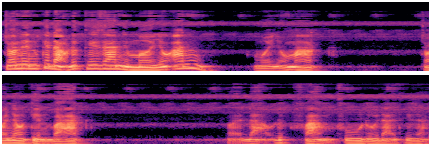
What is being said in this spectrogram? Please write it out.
cho nên cái đạo đức thế gian thì mời nhau ăn, mời nhau mặc, cho nhau tiền bạc. Gọi đạo đức phàm phu đối đãi thế gian.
